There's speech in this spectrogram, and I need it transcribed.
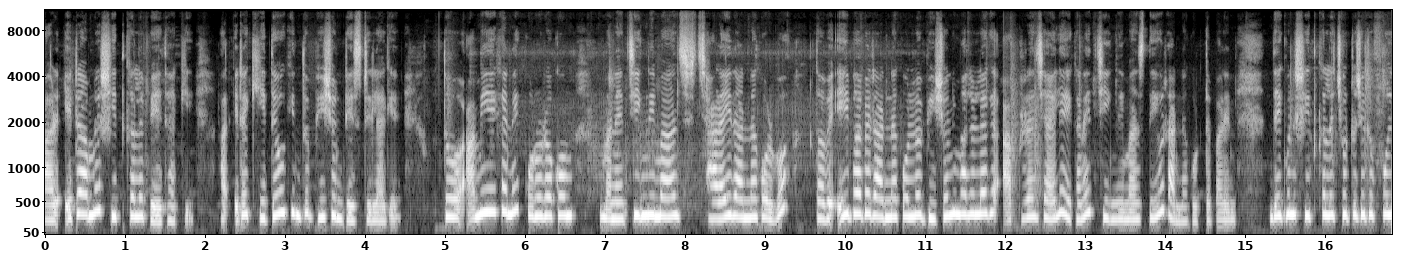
আর এটা আমরা শীতকালে পেয়ে থাকি। আর এটা খেতেও কিন্তু ভীষণ টেস্টি লাগে। তো আমি এখানে কোনো রকম মানে চিংড়ি মাছ ছাড়াই রান্না করব। তবে এইভাবে রান্না করলেও ভীষণই ভালো লাগে। আপনারা চাইলে এখানে চিংড়ি মাছ দিয়েও রান্না করতে পারেন। দেখবেন শীতকালে ছোট ছোট ফুল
